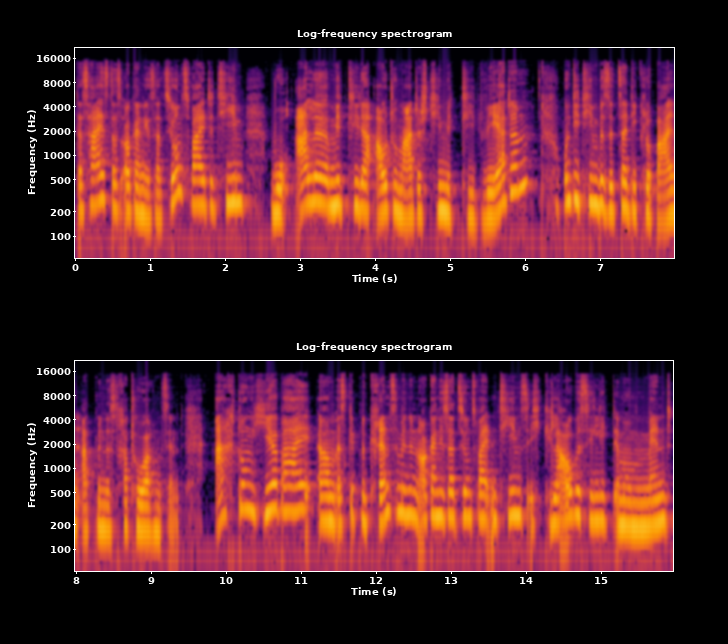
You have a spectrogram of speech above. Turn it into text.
Das heißt, das organisationsweite Team, wo alle Mitglieder automatisch Teammitglied werden und die Teambesitzer die globalen Administratoren sind. Achtung hierbei, ähm, es gibt eine Grenze mit den organisationsweiten Teams. Ich glaube, sie liegt im Moment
